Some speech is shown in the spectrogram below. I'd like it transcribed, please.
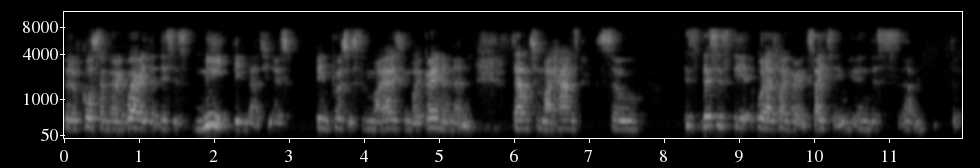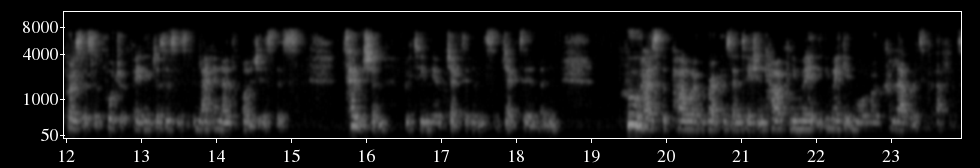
but of course I'm very worried that this is me being that. You know, it's being processed through my eyes, through my brain, and then down to my hands. So this is the what I find very exciting in this um, the process of portrait painting, just as in anthropology, is this tension between the objective and the subjective, and who has the power of representation? How can you make, make it more of a collaborative effort?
